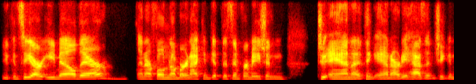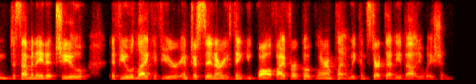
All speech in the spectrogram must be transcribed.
You can see our email there and our phone number, and I can get this information to Anne. I think Anne already has it, and she can disseminate it to you if you would like. If you're interested in or you think you qualify for a cochlear implant, we can start that evaluation.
